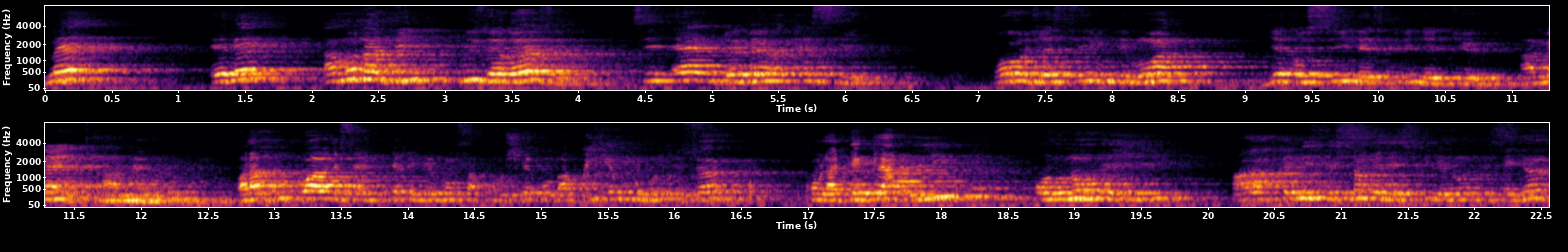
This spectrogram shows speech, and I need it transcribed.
Mais elle est, à mon avis, plus heureuse si elle demeure ainsi. Or, j'estime que moi, j'ai aussi l'Esprit de Dieu. Amen. Amen. Voilà pourquoi les serviteurs vont s'approcher. On va prier pour votre soeur, qu'on la déclare libre au nom de Jésus, par la prémisse du sang de l'Esprit de notre Seigneur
